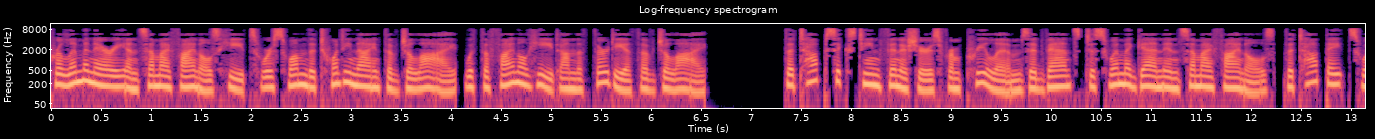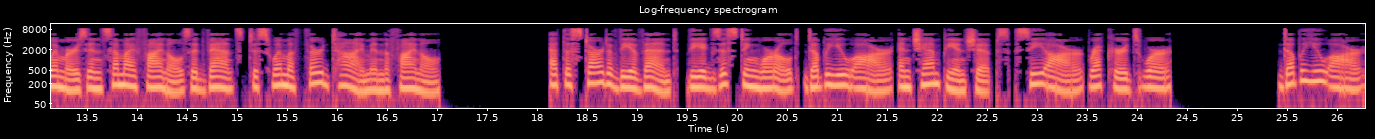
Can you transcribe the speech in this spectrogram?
Preliminary and semifinals heats were swum 29 July, with the final heat on 30 July. The top 16 finishers from prelims advanced to swim again in semifinals, the top 8 swimmers in semifinals advanced to swim a third time in the final. At the start of the event, the existing World WR and Championships CR records were WR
